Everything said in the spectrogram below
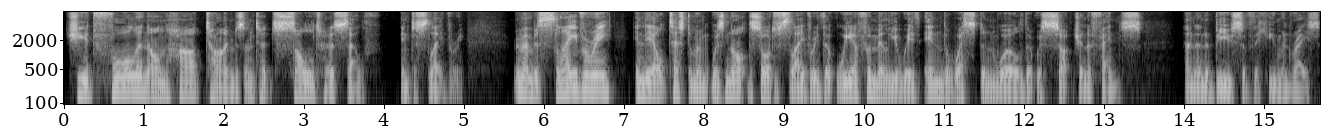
she had fallen on hard times and had sold herself into slavery. Remember, slavery in the Old Testament was not the sort of slavery that we are familiar with in the Western world that was such an offense and an abuse of the human race.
